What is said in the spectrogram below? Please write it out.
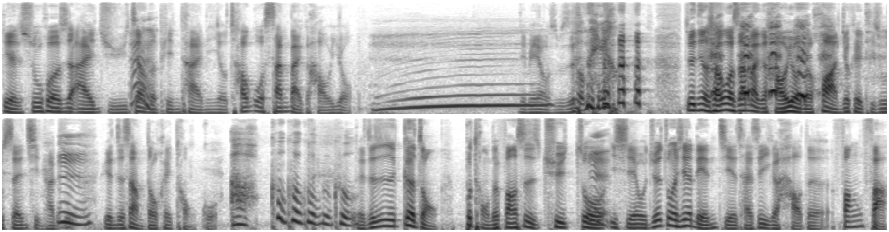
脸书或者是 IG 这样的平台，嗯、你有超过三百个好友，嗯，你没有是不是？我没有。就你有超过三百个好友的话，你就可以提出申请，它就原则上都可以通过。哦，酷酷酷酷酷！对，这就是各种。不同的方式去做一些，嗯、我觉得做一些连接才是一个好的方法。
